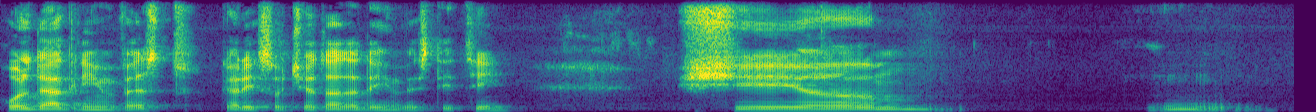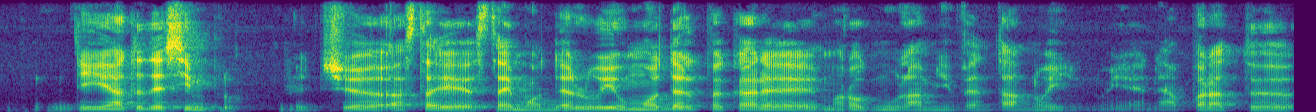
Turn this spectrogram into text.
Hol de Agri Invest, care e societatea de investiții și uh, e atât de simplu. Deci uh, asta e, asta e modelul. E un model pe care, mă rog, nu l-am inventat noi, nu e neapărat uh,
